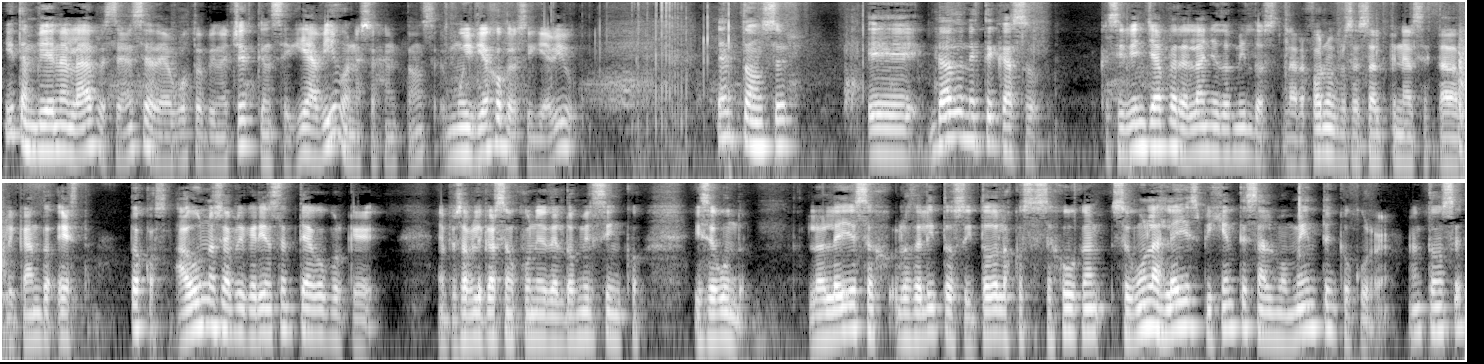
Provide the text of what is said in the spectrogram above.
y también a la presencia de Augusto Pinochet, quien seguía vivo en esos entonces, muy viejo pero seguía vivo. Entonces, eh, dado en este caso que si bien ya para el año 2002 la reforma procesal penal se estaba aplicando, esta, dos cosas, aún no se aplicaría en Santiago porque empezó a aplicarse en junio del 2005 y segundo, las leyes, los delitos y todas las cosas se juzgan según las leyes vigentes al momento en que ocurren. Entonces,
